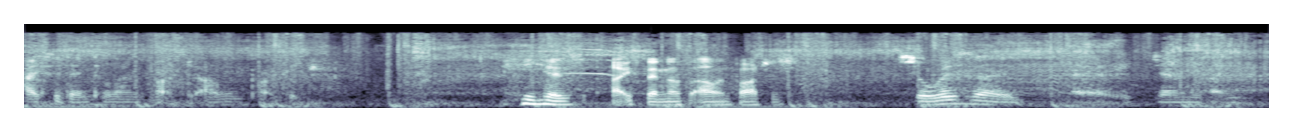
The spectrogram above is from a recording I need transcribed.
Accidental Alan Partridge. Alan Partridge. He is accidental to Alan Partridge. So is uh, Jeremy Vine.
